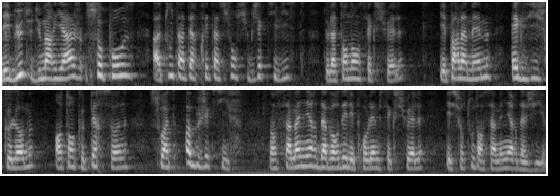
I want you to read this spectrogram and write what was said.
les buts du mariage s'opposent à toute interprétation subjectiviste de la tendance sexuelle et par là même exige que l'homme, en tant que personne, soit objectif dans sa manière d'aborder les problèmes sexuels et surtout dans sa manière d'agir.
